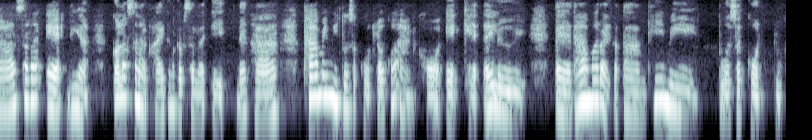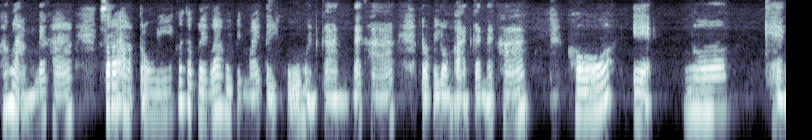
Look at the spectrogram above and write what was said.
ะ สระแอะเนี่ยก็ลักษณะคล้ายกันกับสระเอะนะคะ ถ้าไม่มีตัวสะกดเราก็อ่านขอแอะแขะได้เลย แต่ถ้าเมื่อไหร่ก็ตามที่มีตัวสะกดอยู่ข้างหลังนะคะ สระอะตรงนี้ก็จะแปลงร่างไปเป็นไม้ไต่คูเหมือนกันนะคะ เราไปลองอ่านกันนะคะ ขอแอะงอ แข็ง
